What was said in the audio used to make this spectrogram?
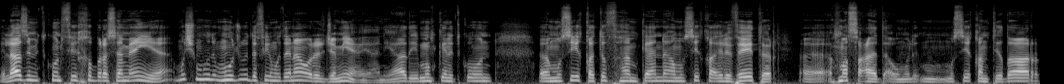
لازم تكون في خبرة سمعية مش مو- موجودة في متناول الجميع يعني. هذه ممكن تكون آه، موسيقى تفهم كأنها موسيقى إليفيتر مصعد أو موسيقى انتظار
